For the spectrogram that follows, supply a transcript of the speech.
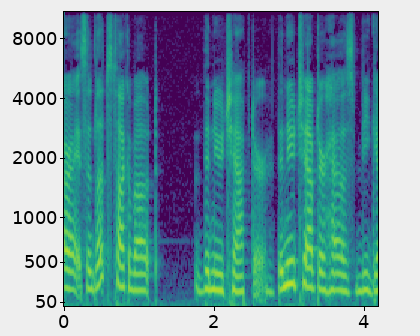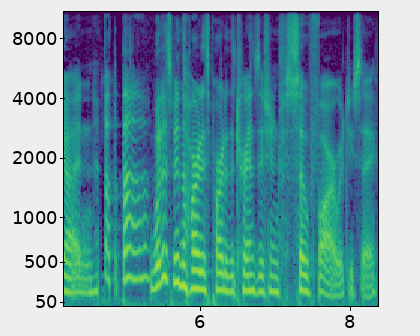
all right, so let's talk about the new chapter. The new chapter has begun. Da, da, da. What has been the hardest part of the transition so far, would you say?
